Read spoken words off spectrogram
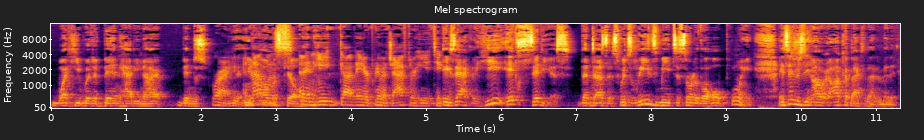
what he would have been had he not been just Right. you and know, that almost was killed. and he got Vader pretty much after he had taken Exactly. He it's Sidious that does mm-hmm. this, which leads me to sort of the whole point. It's interesting. I'll, I'll come back to that in a minute.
